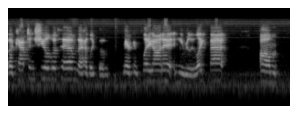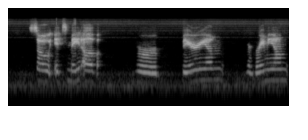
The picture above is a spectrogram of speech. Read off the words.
a captain shield with him that had like the American flag on it, and he really liked that. Um, so it's made of verbarium, vibranium.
